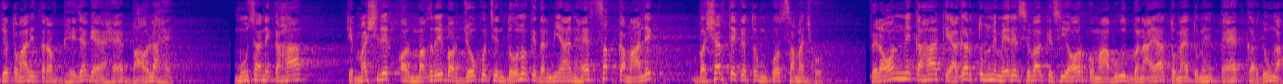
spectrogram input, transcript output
جو تمہاری طرف بھیجا گیا ہے، باولا ہے۔ موسا نے کہا کہ مشرق اور مغرب اور جو کچھ ان دونوں کے درمیان ہے، سب کا مالک بشرتے کہ تم کو سمجھ ہو۔ فرعون نے کہا کہ اگر تم نے میرے سوا کسی اور کو معبود بنایا تو میں تمہیں قید کر دوں گا۔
